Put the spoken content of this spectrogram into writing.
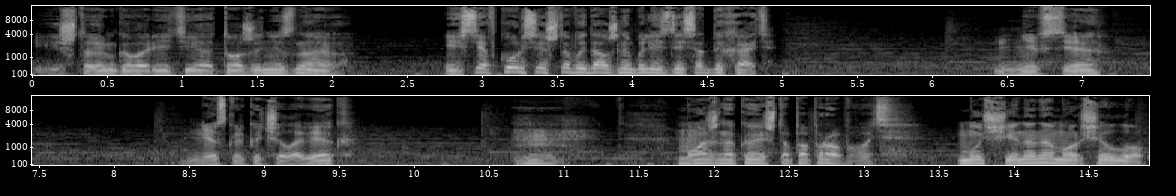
И что им говорить, я тоже не знаю. И все в курсе, что вы должны были здесь отдыхать? Не все. Несколько человек. Хм. Можно кое-что попробовать. Мужчина наморщил лоб.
